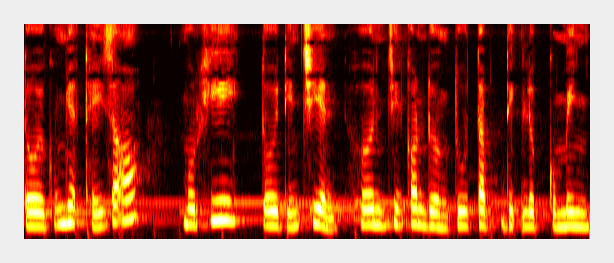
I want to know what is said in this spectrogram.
Tôi cũng nhận thấy rõ, một khi tôi tiến triển hơn trên con đường tu tập định lực của mình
